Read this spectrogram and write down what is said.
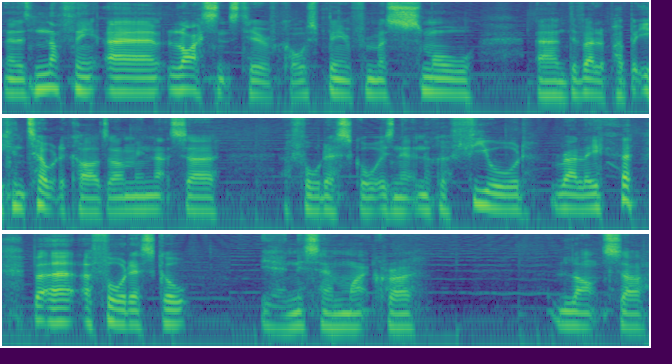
Now there's nothing uh, licensed here, of course, being from a small um, developer, but you can tell what the cards are. I mean, that's a, a Ford Escort, isn't it? And look, a Fjord Rally, but uh, a Ford Escort. Yeah, Nissan Micra, Lancer,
